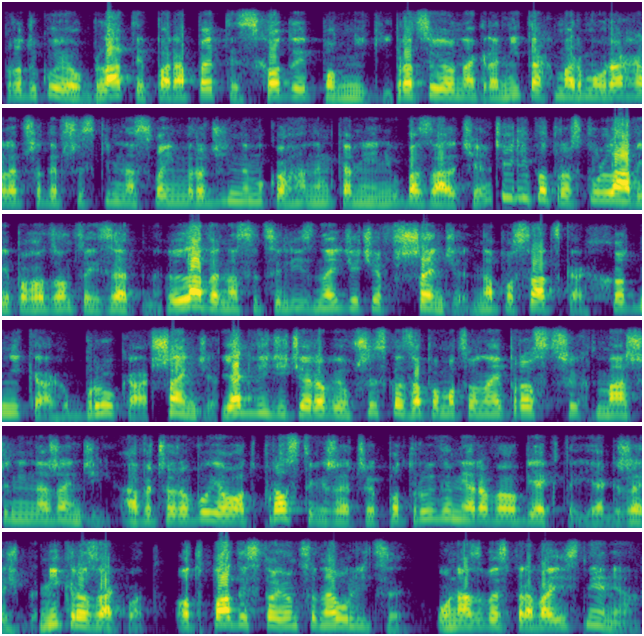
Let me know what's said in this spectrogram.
Produkują blaty, parapety, schody, pomniki. Pracują na granitach, marmurach, ale przede wszystkim na swoim rodzinnym, ukochanym kamieniu, bazalcie, czyli po prostu lawie pochodzącej z Etny. Lawę na Sycylii znajdziecie wszędzie, na posadzkach, chodnikach, brukach, wszędzie. Jak widzicie, robią wszystko za pomocą najprostszych maszyn i narzędzi, a wyczarowują od prostych rzeczy po trójwymiarowe obiekty, jak rzeźby. Mikrozakład. Odpady stojące na ulicy. U nas bez prawa istnienia.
